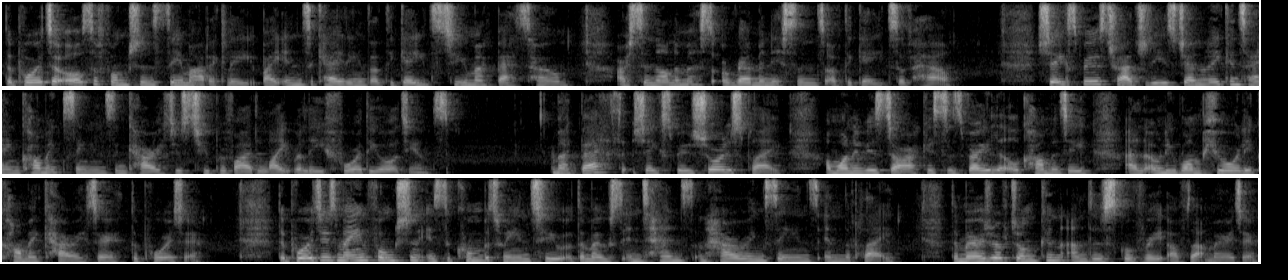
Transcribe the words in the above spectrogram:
The porter also functions thematically by indicating that the gates to Macbeth's home are synonymous or reminiscent of the gates of hell. Shakespeare's tragedies generally contain comic scenes and characters to provide light relief for the audience. Macbeth, Shakespeare's shortest play, and one of his darkest, is very little comedy and only one purely comic character, the porter. The porter's main function is to come between two of the most intense and harrowing scenes in the play the murder of Duncan and the discovery of that murder,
